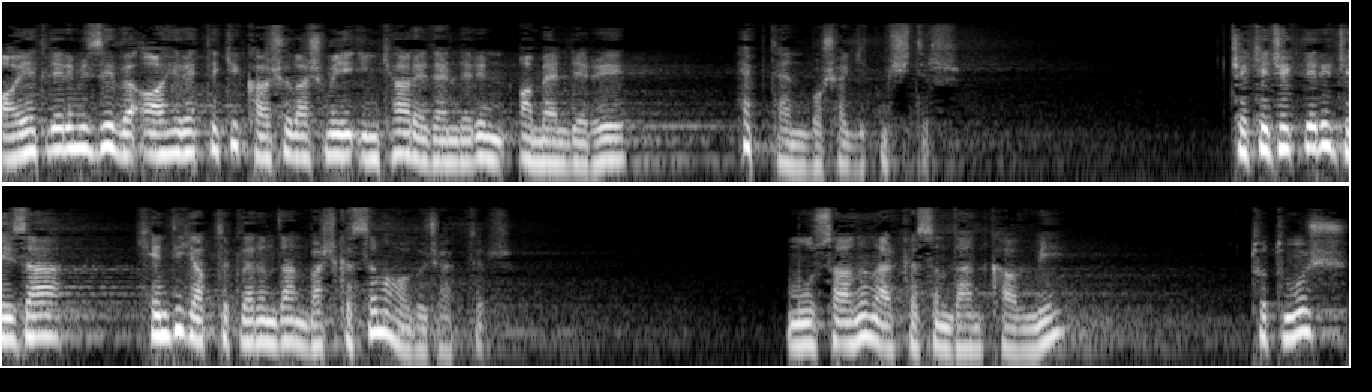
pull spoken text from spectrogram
Ayetlerimizi ve ahiretteki karşılaşmayı inkar edenlerin amelleri hepten boşa gitmiştir. Çekecekleri ceza kendi yaptıklarından başkası mı olacaktır? Musa'nın arkasından kavmi, tutmuş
